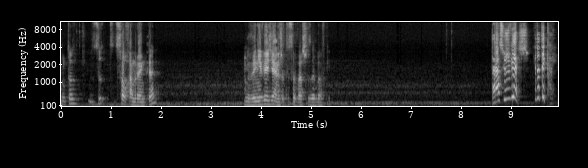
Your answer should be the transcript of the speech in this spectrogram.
No to cofam rękę. Mówię, nie wiedziałem, że to są wasze zabawki. Teraz już wiesz, nie dotykaj!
